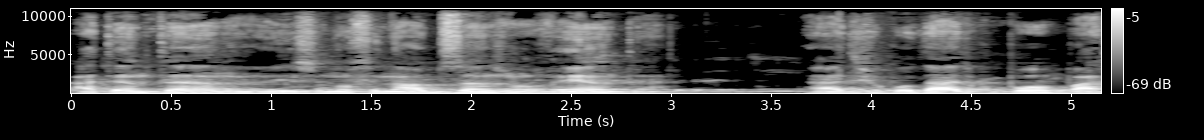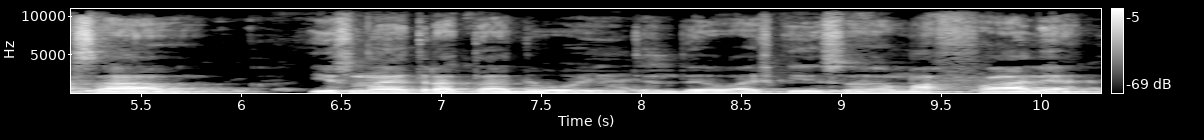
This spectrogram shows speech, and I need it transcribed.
atentando isso no final dos anos 90, a dificuldade que o povo passava. Isso não é tratado hoje, entendeu? Acho que isso é uma falha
